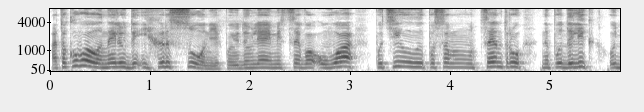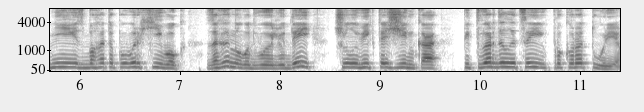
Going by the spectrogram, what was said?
Атакували нелюди і Херсон. Як повідомляє місцева ОВА, поцілили по самому центру неподалік однієї з багатоповерхівок. Загинуло двоє людей, чоловік та жінка. Підтвердили це і в прокуратурі.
